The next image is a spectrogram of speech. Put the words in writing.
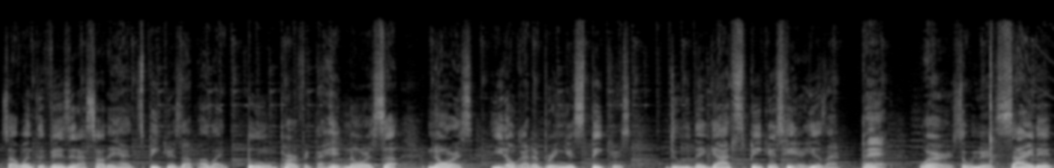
So I went to visit. I saw they had speakers up. I was like, boom, perfect. I hit Norris up. Norris, you don't got to bring your speakers. Dude, they got speakers here. He was like, bet, word. So we were excited.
